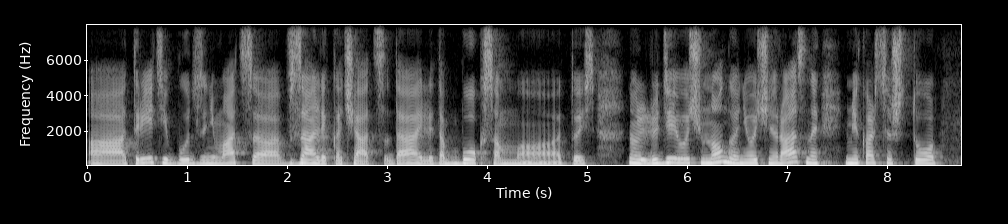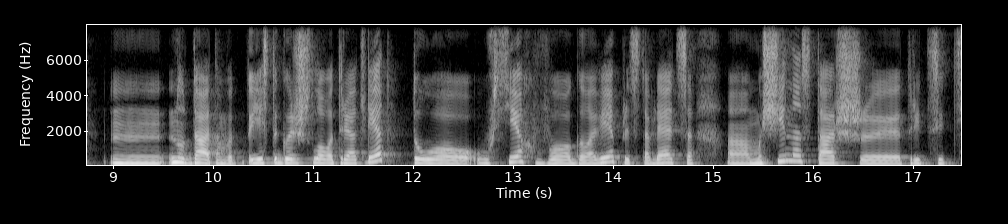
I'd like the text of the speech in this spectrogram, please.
а третий будет заниматься в зале качаться, да, или там боксом. Э, то есть, ну, людей очень очень много, они очень разные. мне кажется, что ну да, там вот, если ты говоришь слово триатлет, то у всех в голове представляется э, мужчина старше 30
